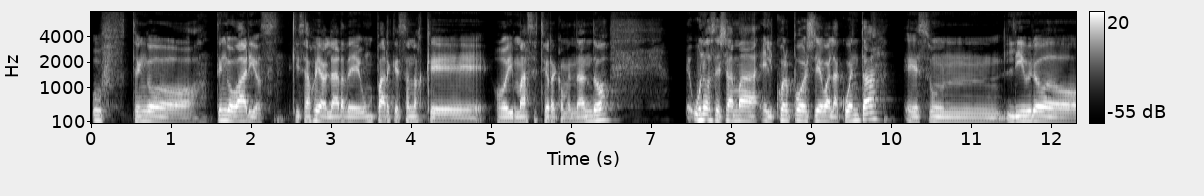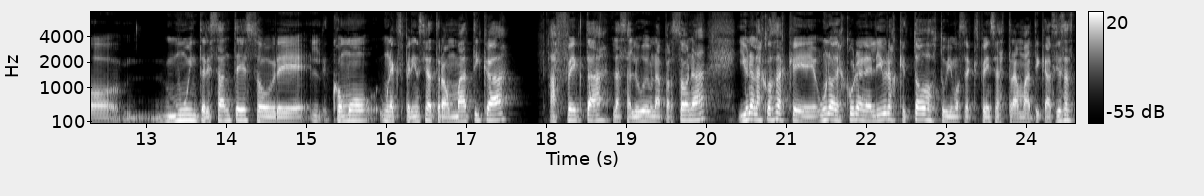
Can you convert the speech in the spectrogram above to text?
Uf, tengo, tengo varios. Quizás voy a hablar de un par que son los que hoy más estoy recomendando. Uno se llama El cuerpo lleva la cuenta. Es un libro muy interesante sobre cómo una experiencia traumática afecta la salud de una persona. Y una de las cosas que uno descubre en el libro es que todos tuvimos experiencias traumáticas. Y esas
